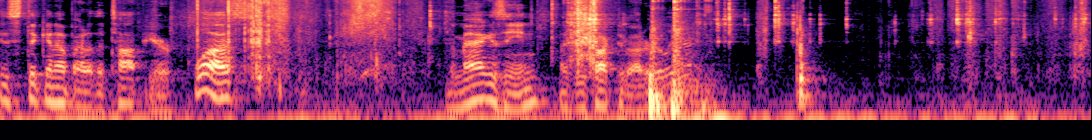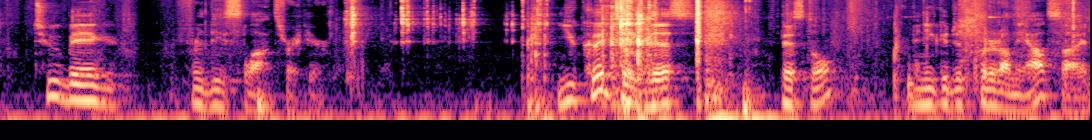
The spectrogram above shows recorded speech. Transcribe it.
is sticking up out of the top here. Plus, the magazine, like we talked about earlier, too big for these slots right here. You could take this pistol and you could just put it on the outside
